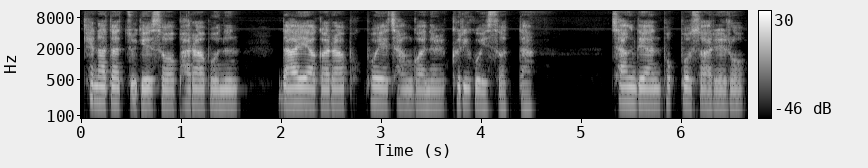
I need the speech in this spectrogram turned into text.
캐나다 쪽에서 바라보는 나야가라 폭포의 장관을 그리고 있었다. 장대한 폭포수 아래로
